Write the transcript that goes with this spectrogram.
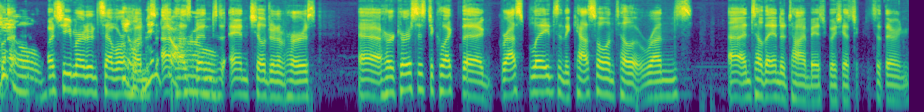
but- but she murdered several Kill huns, uh, husbands and children of hers. Uh, her curse is to collect the grass blades in the castle until it runs uh, until the end of time. Basically, she has to sit there and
